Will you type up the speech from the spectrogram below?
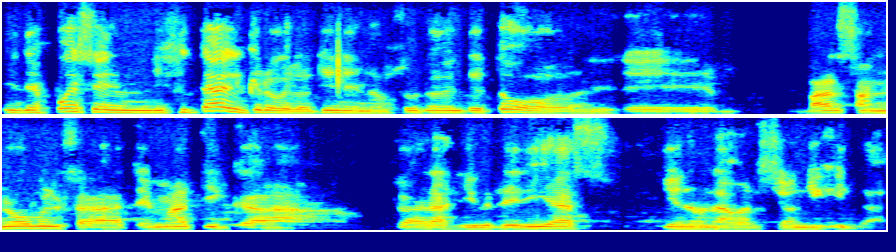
y después en digital creo que lo tienen absolutamente todo, desde Barnes Nobles a temática, todas las librerías tienen una versión digital.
